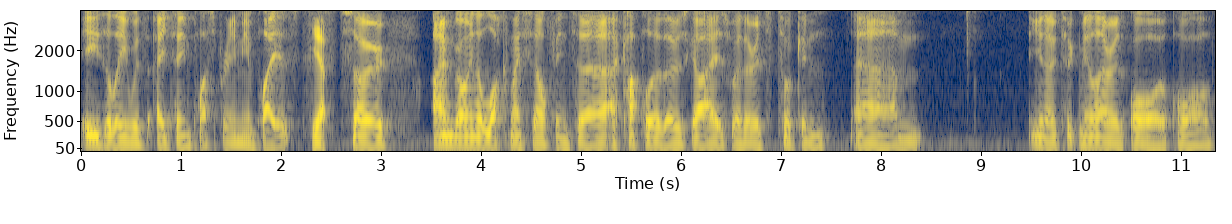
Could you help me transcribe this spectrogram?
easily with 18 plus premium players. Yeah. So I'm going to lock myself into a couple of those guys, whether it's Touk and, um, you know, Touk Miller or, or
